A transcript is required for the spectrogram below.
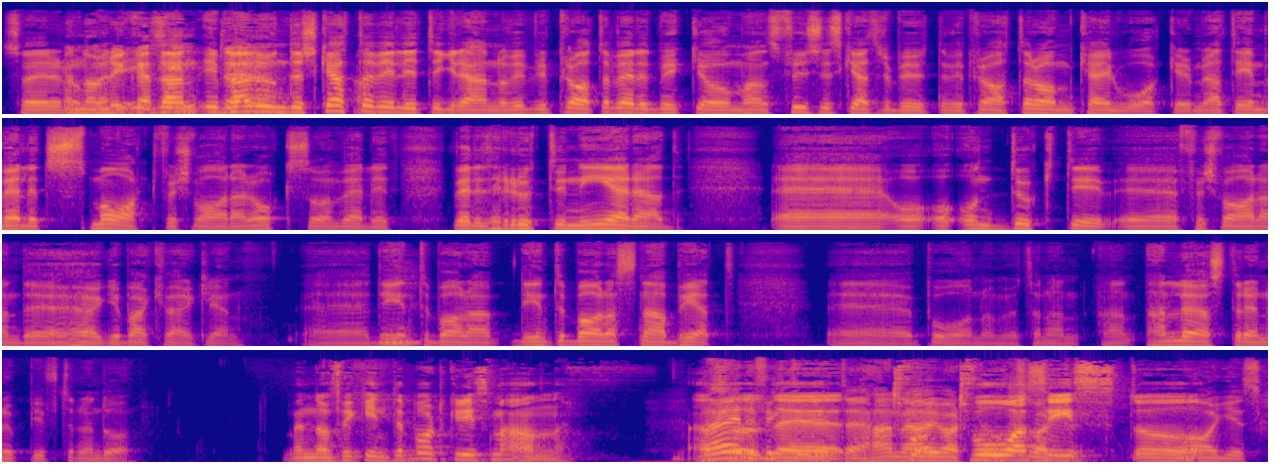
Så är det Men, Men ibland, inte... ibland, underskattar ja. vi lite grann och vi, vi, pratar väldigt mycket om hans fysiska attribut när vi pratar om Kyle Walker, men att det är en väldigt smart försvarare också, en väldigt, väldigt rutinerad eh, och, och, och, en duktig eh, försvarande högerback verkligen. Eh, det, är mm. inte bara, det är inte bara snabbhet eh, på honom, utan han, han, han, löste den uppgiften ändå. Men de fick inte bort Griezmann. Alltså, Nej, det fick det, de inte. Han två, har ju varit två assist och... Magisk.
